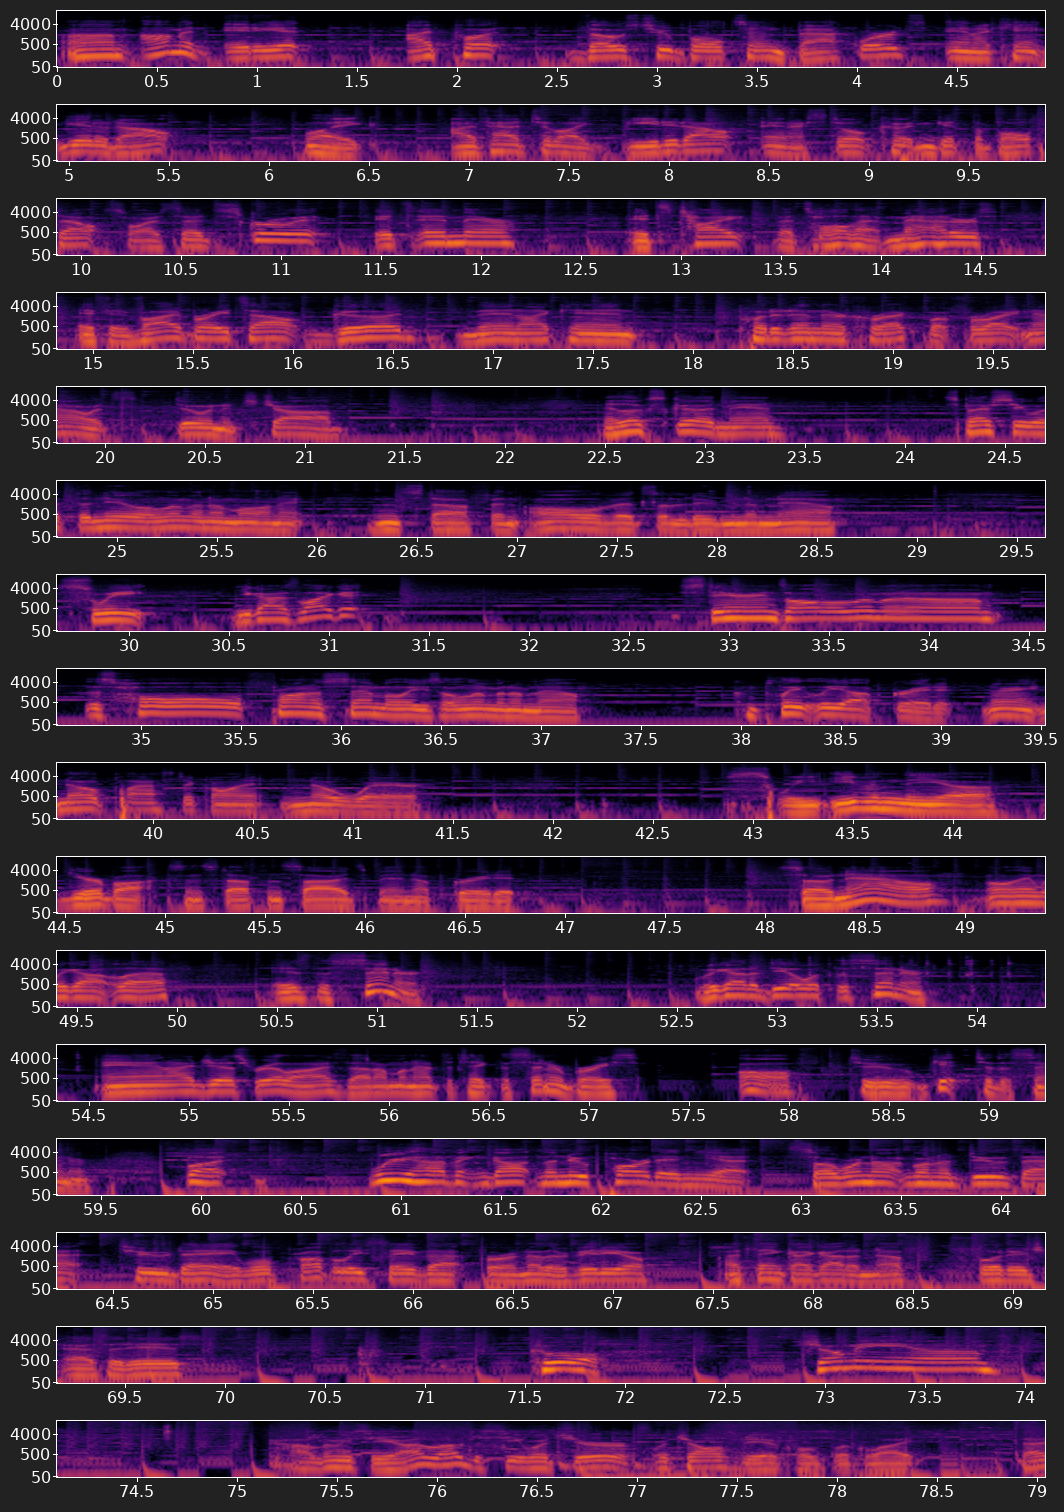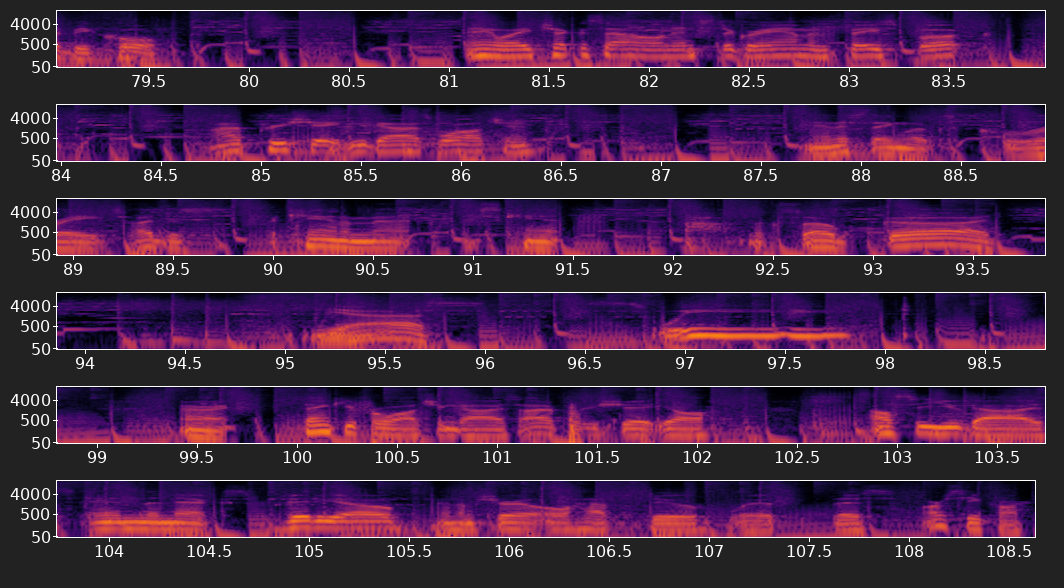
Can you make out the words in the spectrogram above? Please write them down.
Um, I'm an idiot. I put those two bolts in backwards and I can't get it out. Like, I've had to like beat it out and I still couldn't get the bolt out. So I said, screw it. It's in there. It's tight. That's all that matters. If it vibrates out good, then I can put it in there correct. But for right now, it's doing its job. It looks good, man. Especially with the new aluminum on it and stuff. And all of it's aluminum now. Sweet. You guys like it? Steering's all aluminum. This whole front assembly is aluminum now. Completely upgraded. There ain't no plastic on it nowhere. Sweet. Even the uh, gearbox and stuff inside's been upgraded. So now, only thing we got left is the center. We got to deal with the center. And I just realized that I'm going to have to take the center brace off to get to the center. But we haven't gotten the new part in yet, so we're not going to do that today. We'll probably save that for another video. I think I got enough footage as it is. Cool. Show me, um, God, let me see. I love to see what your, what y'all's vehicles look like. That'd be cool. Anyway, check us out on Instagram and Facebook. I appreciate you guys watching. Man, this thing looks great. I just, I can't imagine. I just can't. Oh, looks so good. Yes. Sweet. All right. Thank you for watching, guys. I appreciate y'all. I'll see you guys in the next video, and I'm sure it'll have to do with this RC car.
